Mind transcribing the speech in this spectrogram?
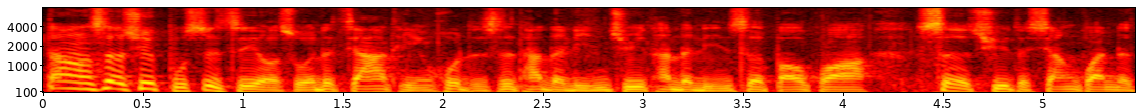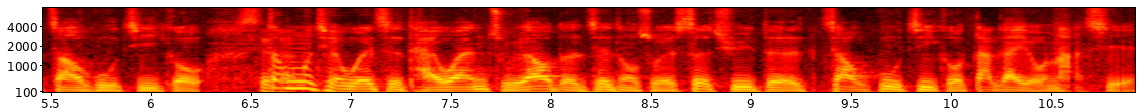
当然，社区不是只有所谓的家庭，或者是他的邻居、他的邻舍，包括社区的相关的照顾机构。到目前为止，台湾主要的这种所谓社区的照顾机构大概有哪些？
